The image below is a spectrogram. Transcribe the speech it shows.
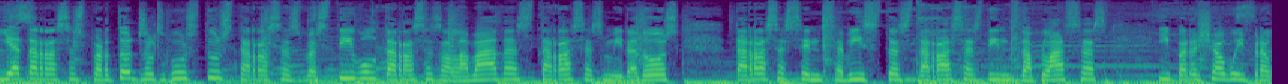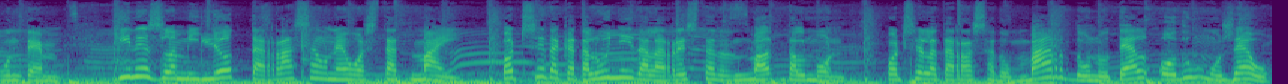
Hi ha terrasses per tots els gustos, terrasses vestíbul, terrasses elevades, terrasses miradors, terrasses sense vistes, terrasses dins de places... I per això avui preguntem, quina és la millor terrassa on heu estat mai? Pot ser de Catalunya i de la resta del món. Pot ser la terrassa d'un bar, d'un hotel o d'un museu.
